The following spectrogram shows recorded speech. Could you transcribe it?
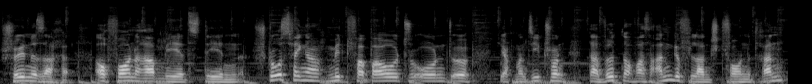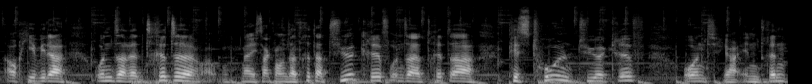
Schöne Sache. Auch vorne haben wir jetzt den Stoßfänger mit verbaut und äh, ja, man sieht schon, da wird noch was angeflanscht vorne dran. Auch hier wieder unsere dritte, na, ich sag mal, unser dritter Türgriff, unser dritter Pistolentürgriff. Und ja, innen drin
